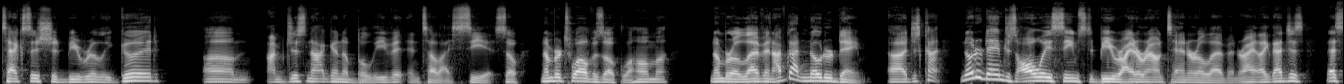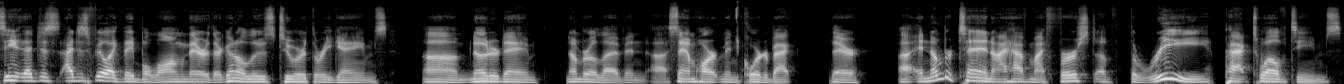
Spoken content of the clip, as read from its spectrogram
Texas should be really good. Um, I'm just not going to believe it until I see it. So number 12 is Oklahoma. Number 11, I've got Notre Dame. Uh, just kind of, Notre Dame just always seems to be right around 10 or 11, right? Like that just, that seems, that just, I just feel like they belong there. They're going to lose two or three games. Um, Notre Dame, number 11, uh, Sam Hartman, quarterback there. Uh, and number 10, I have my first of three Pac 12 teams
